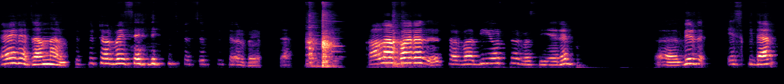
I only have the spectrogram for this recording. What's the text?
Öyle canlarım. Sütlü çorbayı sevdiğim için sütlü çorba yapacağım. Vallahi bu ara çorba, bir yoğurt çorbası yerim. Ee, bir de eskiden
